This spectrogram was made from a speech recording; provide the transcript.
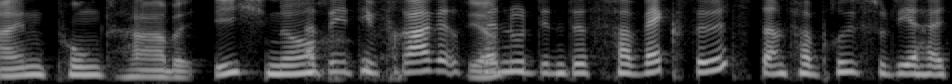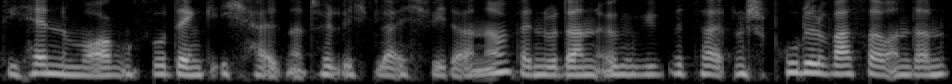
Einen Punkt habe ich noch. Also die Frage ist, Ja. wenn du das verwechselst, dann verbrühst du dir halt die Hände morgens. So denke ich halt natürlich gleich wieder, ne? Wenn du dann irgendwie mit halt ein Sprudelwasser und dann,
